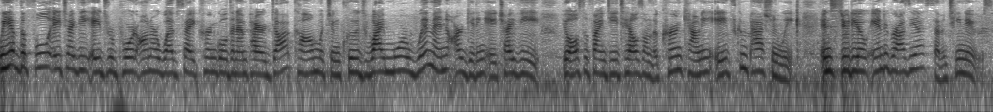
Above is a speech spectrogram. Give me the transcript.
We have the full HIV AIDS report on our website, kerngoldenempire.com, which includes why more women are getting HIV. You'll also find details on the Kern County AIDS Compassion Week. In studio, Ann DeGrazia, 17 News.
